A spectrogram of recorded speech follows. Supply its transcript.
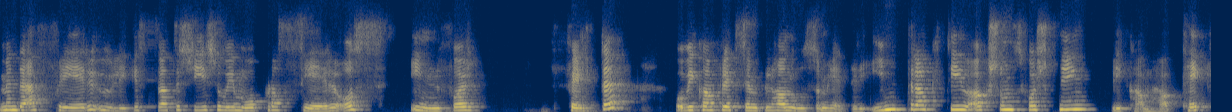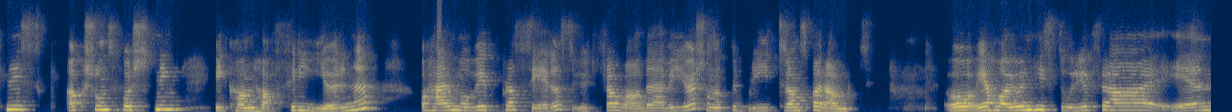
Men det er flere ulike strategier, så vi må plassere oss innenfor feltet. Og vi kan f.eks. ha noe som heter interaktiv aksjonsforskning. Vi kan ha teknisk aksjonsforskning. Vi kan ha frigjørende. Og her må vi plassere oss ut fra hva det er vi gjør, sånn at det blir transparent. Og jeg har jo en historie fra en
